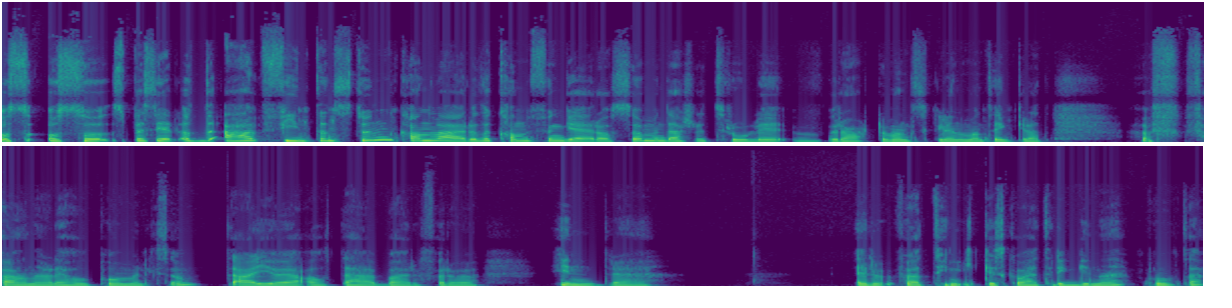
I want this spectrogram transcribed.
Og så, og så spesielt Og det er fint en stund, kan være, og det kan fungere også, men det er så utrolig rart og vanskelig når man tenker at hva faen er det jeg holder på med, liksom? Der gjør jeg alt det her bare for å hindre Eller for at ting ikke skal være triggende, på en måte.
